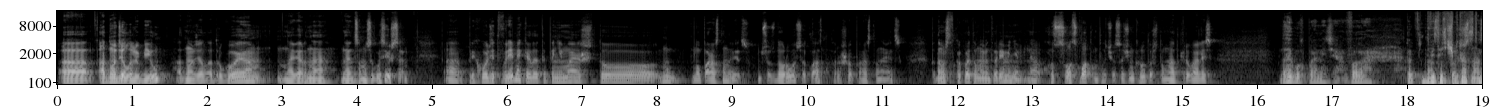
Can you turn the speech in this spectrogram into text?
А, Одно дело любил, одно дело другое. Наверное, наверное, со мной согласишься. Приходит время, когда ты понимаешь, что ну, ну пора остановиться. Все здорово, все классно, хорошо, пора остановиться. Потому что в какой-то момент времени а, с хотспотом получилось очень круто, что мы открывались, дай бог памяти, в в 15-м, 2015 только в 16-м.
